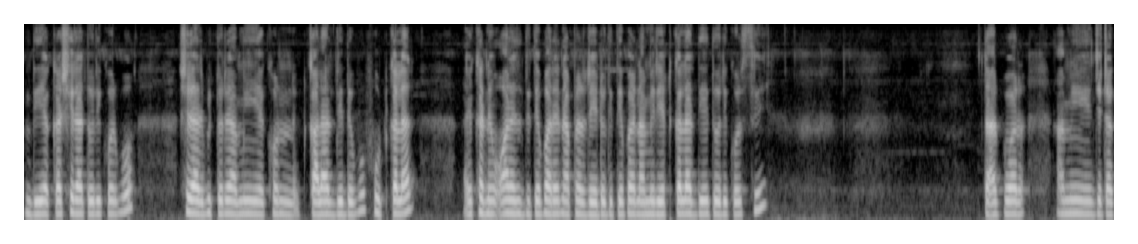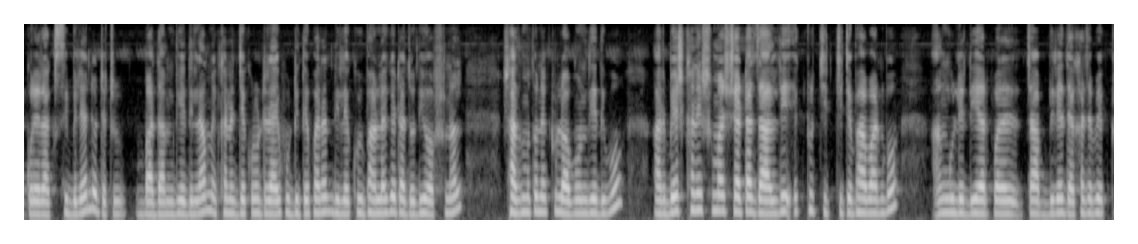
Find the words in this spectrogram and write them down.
দিয়ে একটা শিরা তৈরি করব। শিরার ভিতরে আমি এখন কালার দিয়ে দেবো, ফুড কালার। এখানে অরেঞ্জ দিতে পারেন, আপনার রেডও দিতে পারেন। আমি রেড কালার দিয়ে তৈরি করছি। তারপর আমি যেটা করে রাখছি ব্লেন্ড ওটা একটু বাদাম দিয়ে দিলাম। এখানে যে কোনো ড্রাই ফ্রুট দিতে পারেন, দিলে খুবই ভালো লাগে। এটা যদিও অপশনাল স্বাদ মতন একটু লবণ দিয়ে দিব। আর বেশ খানিক সময় সেটা জাল দিয়ে একটু চিটচিটে ভাব আনব। আঙ্গুলে দেওয়ার পরে চাপ দিলে দেখা যাবে একটু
